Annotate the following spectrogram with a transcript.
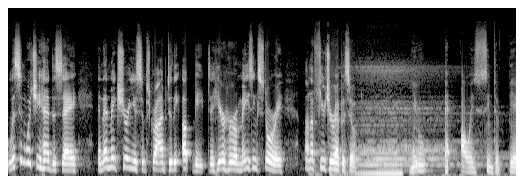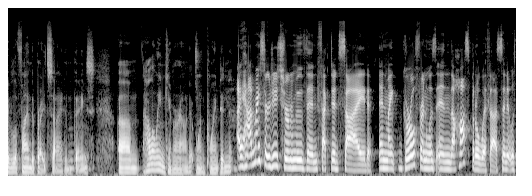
Listen what she had to say, and then make sure you subscribe to The Upbeat to hear her amazing story on a future episode. You always seem to be able to find the bright side in things. Um, Halloween came around at one point, didn't it? I had my surgery to remove the infected side, and my girlfriend was in the hospital with us, and it was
